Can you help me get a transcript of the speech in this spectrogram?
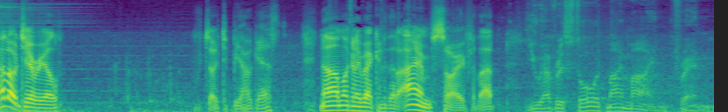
Hello, Tyrael. Would you like to be our guest? No, I'm not going to get back into that. I am sorry for that. You have restored my mind, friend.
